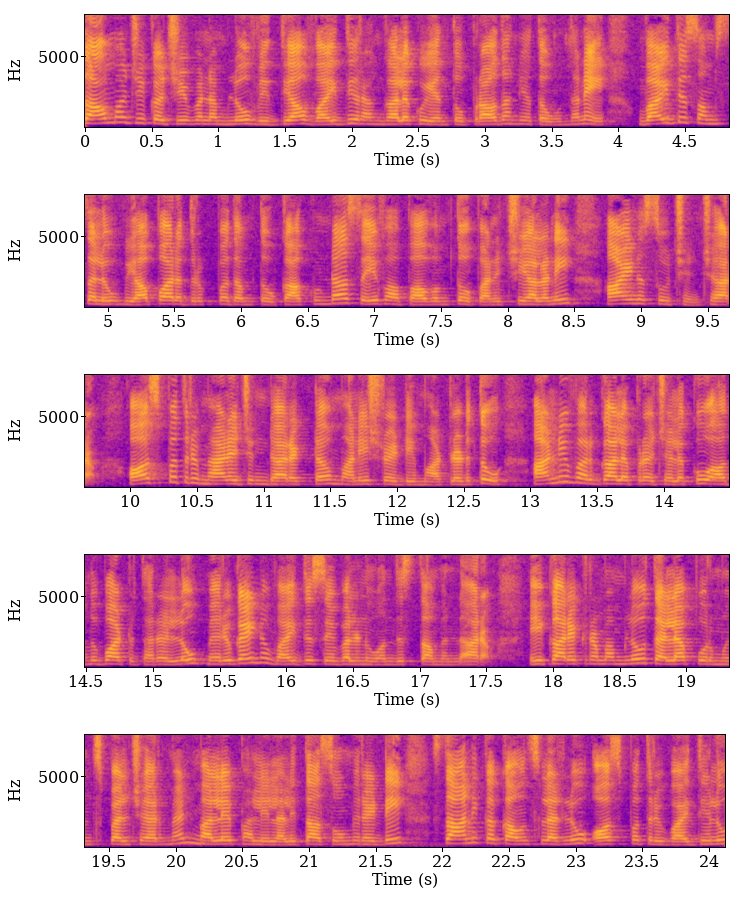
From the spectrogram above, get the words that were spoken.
సామాజిక జీవనంలో విద్య వైద్య రంగాలకు ఎంతో ప్రాధాన్యత ఉందని వైద్య సంస్థలు వ్యాపార దృక్పథంతో కాకుండా సేవాభావంతో పనిచేయాలని ఆయన సూచించారు. ఆసుపత్రి మేనేజింగ్ డైరెక్టర్ మనీష్ రెడ్డి మాట్లాడుతూ అన్ని వర్గాల ప్రజలకు అందుబాటు ధరల్లో మెరుగు మెరుగైన వైద్య సేవలను అందిస్తామన్నారు. ఈ కార్యక్రమంలో తెల్లాపూర్ మున్సిపల్ చైర్మన్ మల్లేపల్లి లలితా సోమిరెడ్డి స్థానిక కౌన్సిలర్లు ఆసుపత్రి వైద్యులు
